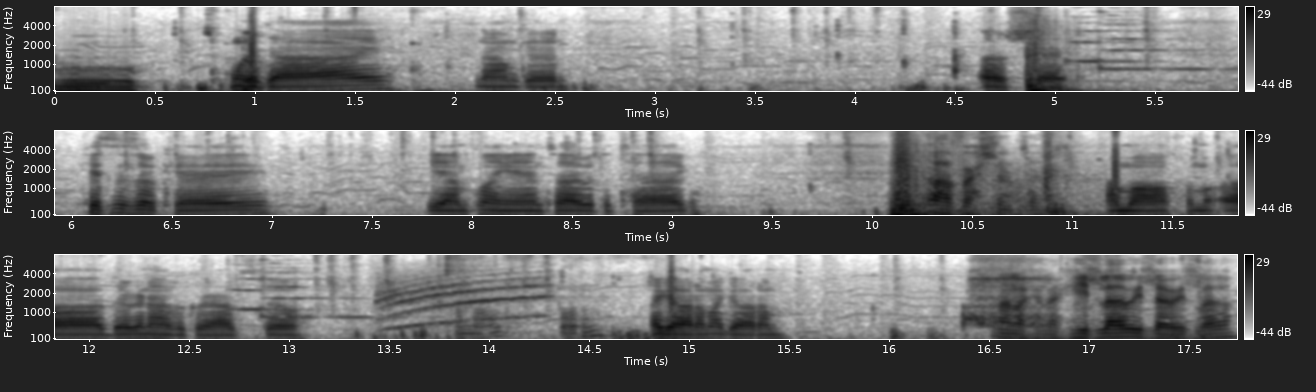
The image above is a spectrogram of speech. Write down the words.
Ooh. Wanna die? No, I'm good. Oh shit. Kiss is okay. Yeah, I'm playing anti with the tag. Oh, wrestling dead. I'm off. I'm, uh, they're gonna have a grab still. I'm out. Bottom. I got him. I got him. Oh, look, look, he's low, he's low, he's low.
